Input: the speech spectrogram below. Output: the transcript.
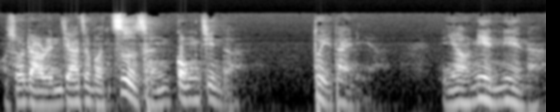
我说老人家这么至诚恭敬的对待你啊，你要念念啊，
